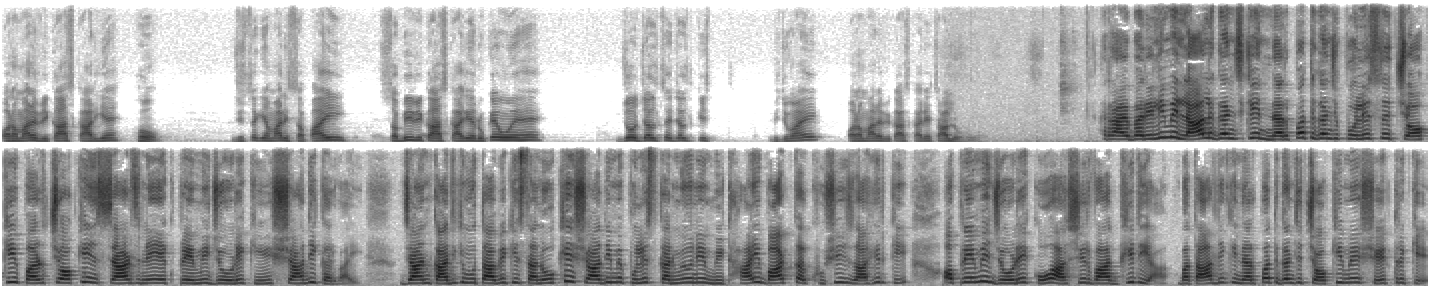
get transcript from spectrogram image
और हमारे विकास कार्य हो, जिससे कि हमारी सफ़ाई, सभी विकास कार्य रुके हुए हैं, जो जल्द से जल्द किस्त भिजवाएँ और हमारे विकास कार्य चालू हों। रायबरेली में लालगंज के नरपतगंज पुलिस चौकी पर चौकी इंचार्ज ने एक प्रेमी जोड़े की शादी करवाई। जानकारी के मुताबिक इस अनोखी शादी में पुलिस कर्मियों ने मिठाई बांटकर खुशी ज़ाहिर की और प्रेमी जोड़े को आशीर्वाद भी दिया। बता दें कि नरपतगंज चौकी में क्षेत्र के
